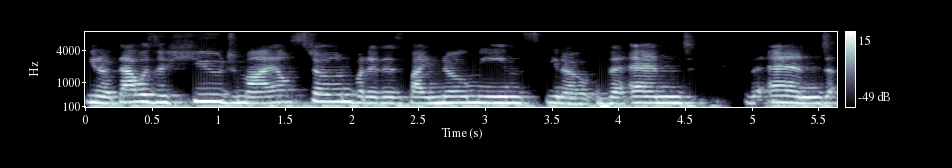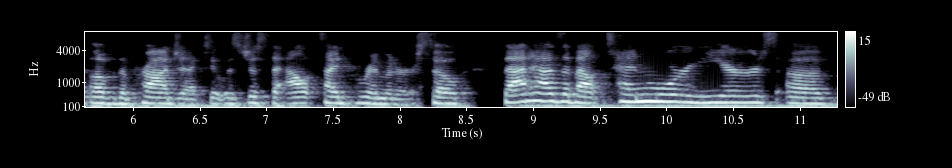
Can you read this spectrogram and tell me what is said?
you know, that was a huge milestone, but it is by no means, you know, the end, the end of the project. It was just the outside perimeter. So that has about 10 more years of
